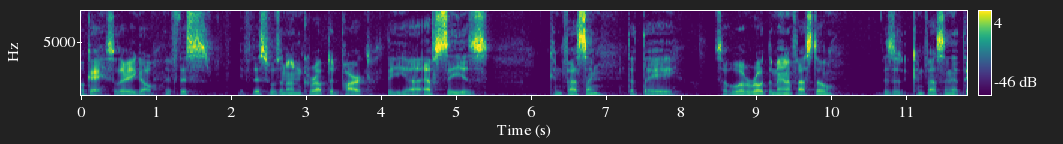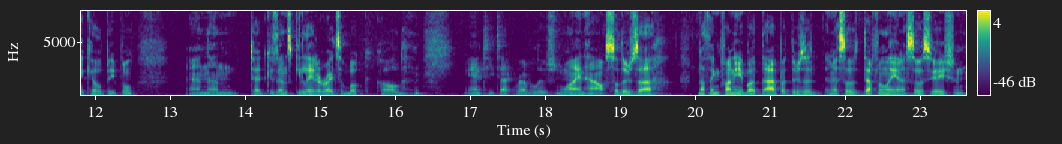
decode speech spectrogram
Okay, so there you go. If this if this was an uncorrupted part, the uh, FC is confessing that they. So whoever wrote the manifesto is confessing that they killed people, and then Ted Kaczynski later writes a book called "Anti-Tech Revolution: Why and How." So there's a nothing funny about that, but there's a an asso- definitely an association,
